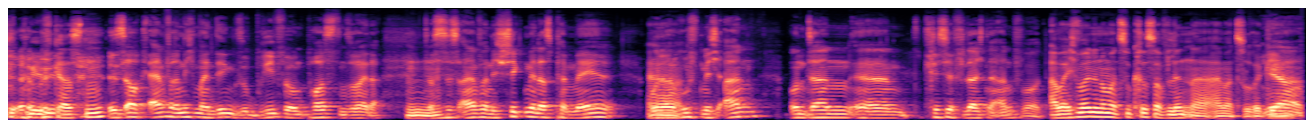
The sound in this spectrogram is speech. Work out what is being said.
Briefkasten. Ist auch einfach nicht mein Ding, so Briefe und Post und so weiter. Mhm. Das ist einfach nicht. Schickt mir das per Mail oder ruft mich an und dann ähm, kriegt ihr vielleicht eine Antwort. Aber ich wollte nochmal zu Christoph Lindner einmal zurückgehen. Ja,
